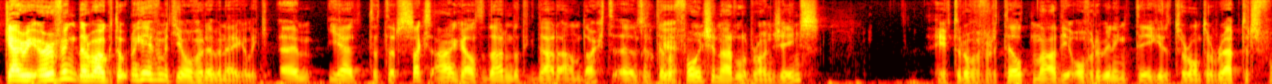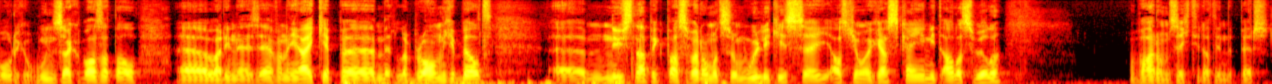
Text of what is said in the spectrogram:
Kyrie Irving, daar wou ik het ook nog even met je over hebben eigenlijk. Ehm jij hebt het er straks aangehaald, daarom dat ik daaraan dacht. Eh, zijn telefoontje naar LeBron James. Heeft erover verteld na die overwinning tegen de Toronto Raptors. Vorige woensdag was dat al. eh, waarin hij zei van ja, ik heb eh, met LeBron gebeld. Ehm, nu snap ik pas waarom het zo moeilijk is. Als jonge gast kan je niet alles willen. Waarom zegt hij dat in de pers?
